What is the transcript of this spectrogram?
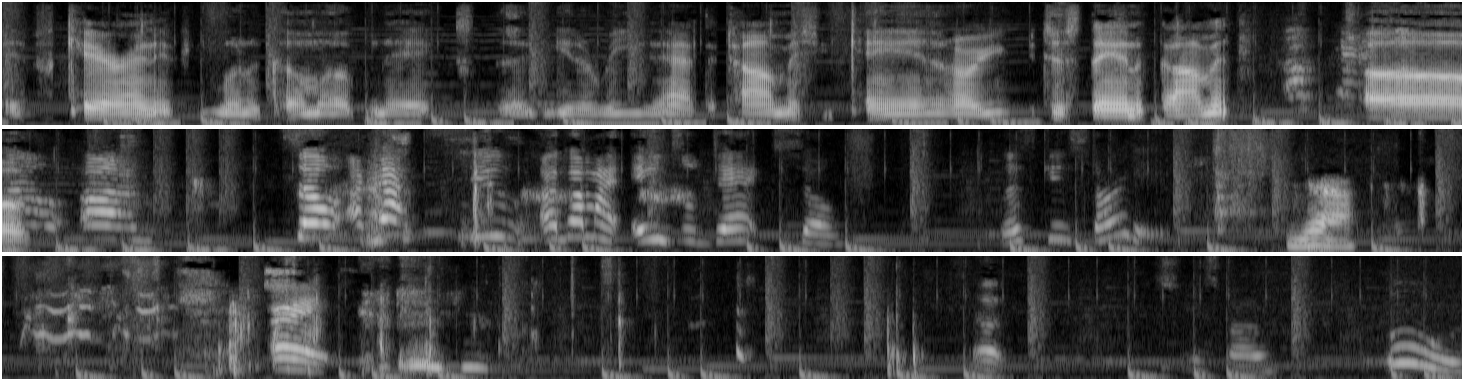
if Karen, if you want to come up next to get a reading after Thomas, you can, or you could just stay in the comment. Okay. Uh, so, um, So I got two. I got my angel deck. So let's get started. Yeah. All right. oh, she's fine. Ooh,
